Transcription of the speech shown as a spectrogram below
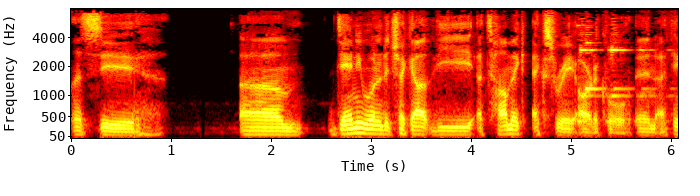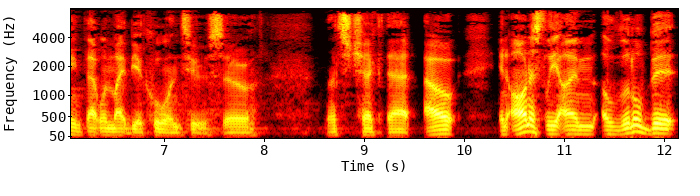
let's see. Um, Danny wanted to check out the atomic X-ray article, and I think that one might be a cool one too. So let's check that out. And honestly, I'm a little bit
